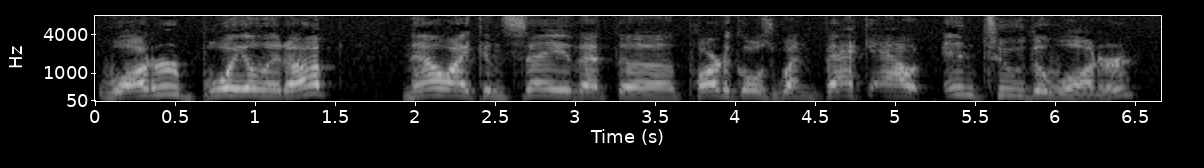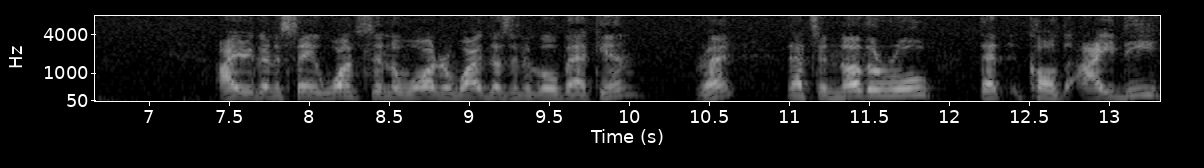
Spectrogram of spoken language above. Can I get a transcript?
water, boil it up. Now I can say that the particles went back out into the water. Are you going to say once in the water, why doesn't it go back in? Right? That's another rule that called ID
